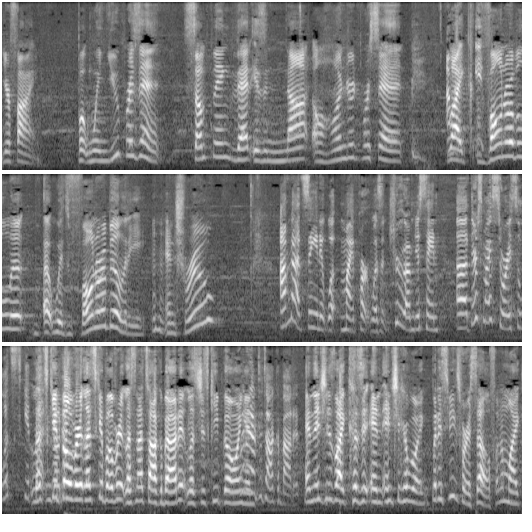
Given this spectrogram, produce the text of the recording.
you're fine. But when you present something that is not 100% like it- vulnerable uh, with vulnerability Mm-hmm. and true, I'm not saying it. What my part wasn't true. I'm just saying uh, there's my story. So let's skip. let's skip over it. Let's skip over it. Let's not talk about it. Let's just keep going. We don't And, have to talk about it. and then she's like, cause and, and she kept going, but it speaks for itself. And I'm like,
